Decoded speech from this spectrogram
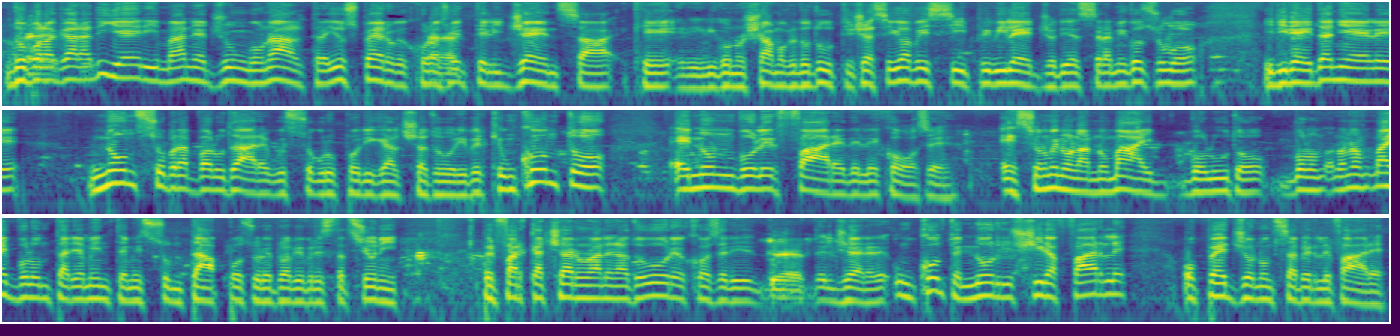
dopo Eh, la gara di ieri, ma ne aggiungo un'altra, io spero che con la Eh. sua intelligenza, che riconosciamo credo tutti, cioè se io avessi il privilegio di essere amico suo, gli direi Daniele non sopravvalutare questo gruppo di calciatori perché un conto è non voler fare delle cose e secondo me non l'hanno mai voluto, non hanno mai volontariamente messo un tappo sulle proprie prestazioni per far cacciare un allenatore o cose di- Certo. del genere. Un conto è non riuscire a farle o peggio non saperle fare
